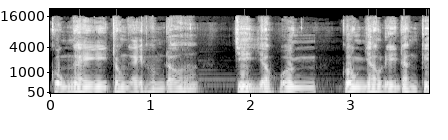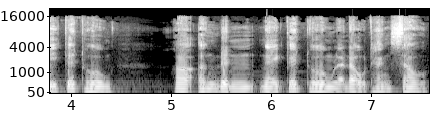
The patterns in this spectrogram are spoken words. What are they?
Cũng ngay trong ngày hôm đó, Chí và Huân cùng nhau đi đăng ký kết hôn. Họ ấn định ngày kết hôn là đầu tháng sau.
